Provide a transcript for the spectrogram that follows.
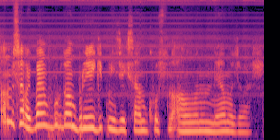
Ama mesela bak ben buradan buraya gitmeyeceksem bu kostümü almanın ne amacı var?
